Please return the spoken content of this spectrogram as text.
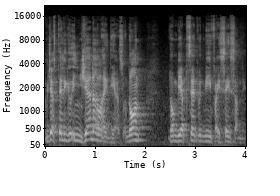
I'm just telling you in general idea, so don't, don't be upset with me if I say something.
